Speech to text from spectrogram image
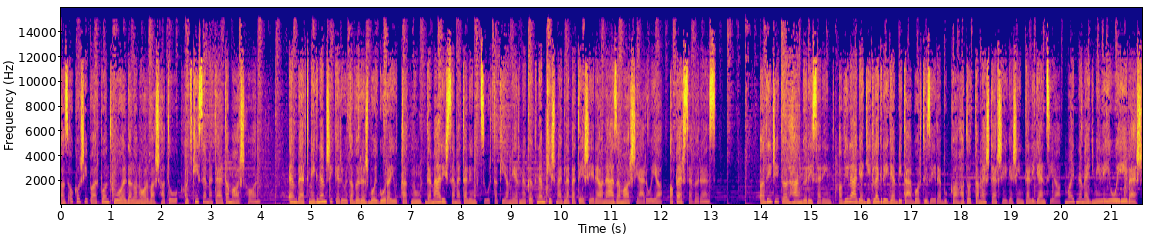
Az okosipar.hu oldalon olvasható, hogy kiszemetelt a Marshon. Embert még nem sikerült a vörös bolygóra juttatnunk, de már is szemetelünk, szúrta ki a mérnökök nem kis meglepetésére a NASA marsjárója, a Perseverance. A Digital Hungary szerint a világ egyik legrégebbi tábortüzére bukkanhatott a mesterséges intelligencia, majdnem egy millió éves.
